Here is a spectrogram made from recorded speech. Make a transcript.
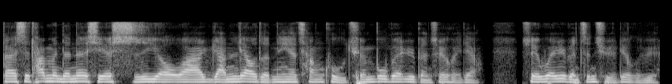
但是他们的那些石油啊、燃料的那些仓库全部被日本摧毁掉，所以为日本争取了六个月。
